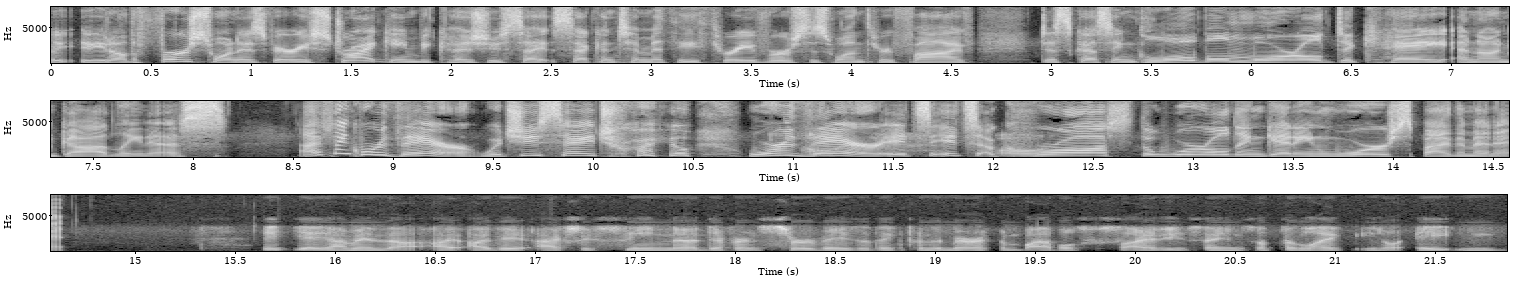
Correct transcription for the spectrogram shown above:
uh, you know the first one is very striking because you cite 2 timothy 3 verses 1 through 5 discussing global moral decay and ungodliness I think we're there. Would you say, Troy? We're oh. there. It's it's oh. across the world and getting worse by the minute. Yeah, I mean, I, I've actually seen uh, different surveys. I think from the American Bible Society saying something like, you know, eight and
